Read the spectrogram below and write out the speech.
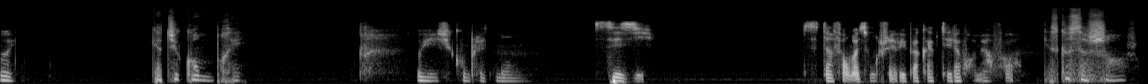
Oui. Qu'as-tu compris? Oui, j'ai complètement saisi cette information que je n'avais pas captée la première fois. Qu'est-ce que ça change?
